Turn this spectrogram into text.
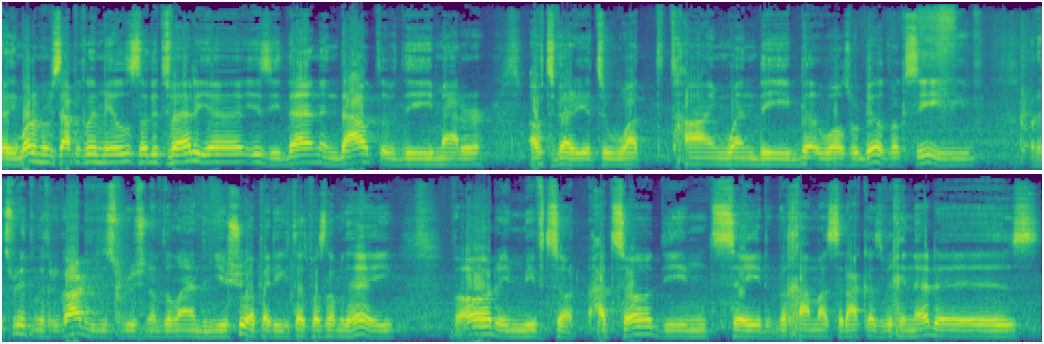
the Tveria, is he then in doubt of the matter of Tveria to what time when the walls were built? But it's written with regard to the distribution of the land in Yeshua, V'ore Mivtzor, Hatzodim Tseir V'chamas Rakas V'chineres,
